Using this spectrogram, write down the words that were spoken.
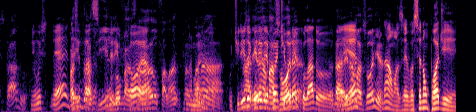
estado. Em um é, Faz em faz Brasília, um jogo faz só, lá, é. fala- faz Não, lá mas na... Utiliza na aquele Arena elefante Amazônia, branco lá do- Da da Arena. Amazônia. Não, mas aí você não pode,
